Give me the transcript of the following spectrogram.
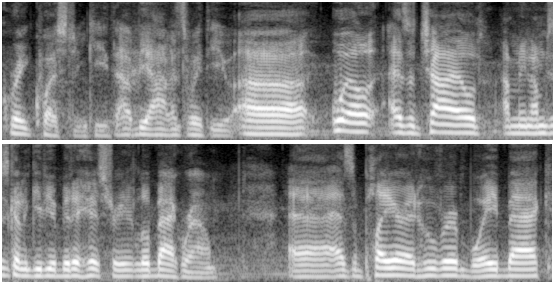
Great question, Keith. I'll be honest with you. Uh, well, as a child, I mean, I'm just going to give you a bit of history, a little background. Uh, as a player at Hoover, way back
